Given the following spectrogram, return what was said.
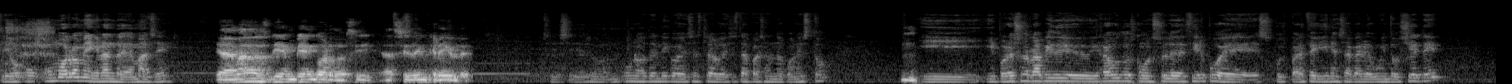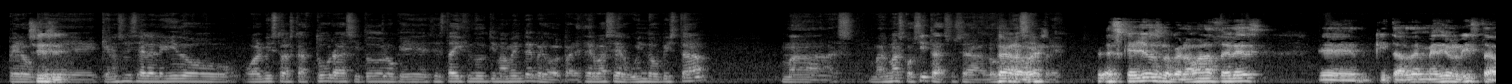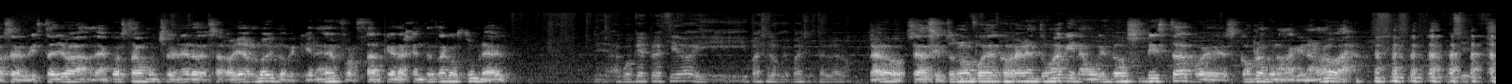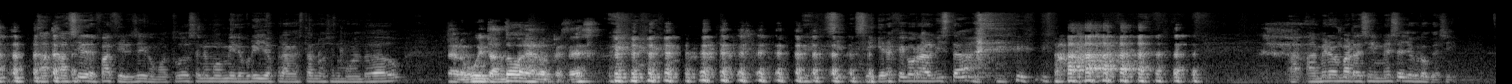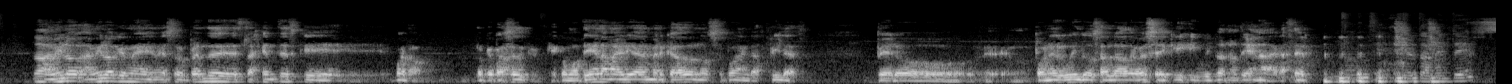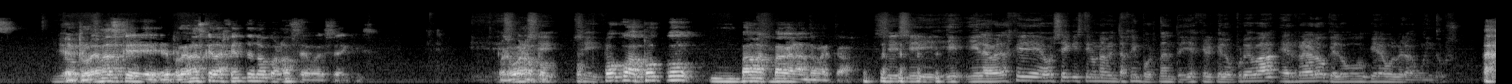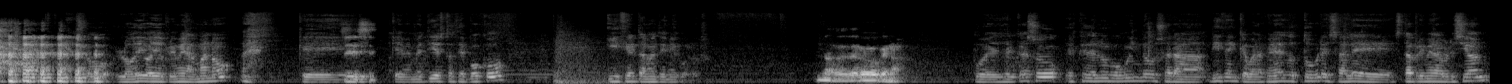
Sí, un, un borrón bien grande además, ¿eh? Y además bien, bien gordo, sí, ha sido increíble. Sí, sí, es un, un auténtico desastre lo que se está pasando con esto. Mm. Y, y por eso rápido y, raudos, como suele decir, pues, pues parece que quieren sacar el Windows 7, pero Sí, que, que no sé si han leído o han visto las capturas y todo lo que se está diciendo últimamente, pero al parecer va a ser Windows Vista más, más, más cositas, o sea, lo Claro, siempre. Es que ellos lo que no van a hacer es eh, quitar de en medio el Vista. O sea, el Vista lleva, le ha costado mucho dinero desarrollarlo y lo que quieren es forzar que la gente se acostumbre a él. A cualquier precio y, y pase lo que pase, está claro. Claro, o sea, si tú no puedes correr en tu máquina Windows Vista, pues cómprate una máquina nueva. Así, a- así de fácil, sí, como todos tenemos mil eurillos para gastarnos en un momento dado. Claro, uy, tanto valen los PCs. Si, si quieres que corra al vista, a- al menos más de seis meses, yo creo que sí. No, a mí lo, a mí lo que me, me sorprende de esta gente es que, bueno, lo que pasa es que, que como tiene la mayoría del mercado no se ponen las pilas. Pero eh, poner Windows al lado de OS X y Windows no tiene nada que hacer. No, ci- ciertamente. El problema es que el problema es que la gente no conoce OS X. Pero eso bueno, sí, po- sí, poco a poco va, va ganando mercado. sí, sí. Y, y la verdad es que OS X tiene una ventaja importante y es que el que lo prueba es raro que luego quiera volver a Windows. Eso lo digo yo de primera mano, que, Sí, que me metí esto hace poco y ciertamente tiene color. No, desde luego que no. Pues el caso es que del nuevo Windows ahora dicen que para finales de octubre sale esta primera versión,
